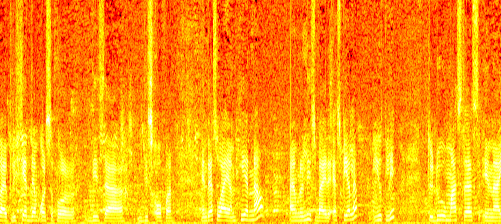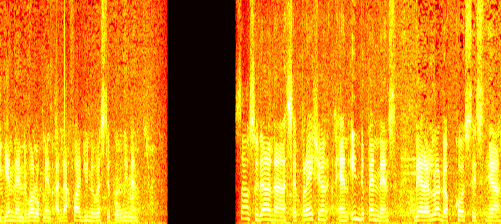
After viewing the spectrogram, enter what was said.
I appreciate them also for this, uh, this offer. And that's why I'm here now. I'm released by the SPLM Youth League to do masters in uh, gender and development at Ahfad University for Women. South Sudan uh, separation and independence, there are a lot of causes, yeah.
